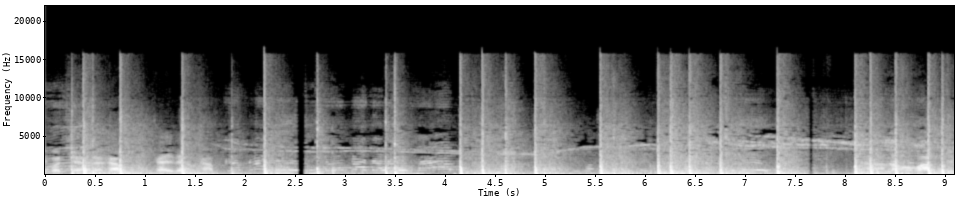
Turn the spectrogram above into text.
ไล่กดแชร์นะครับ ใกล้แล้วครับเราครับอ่าเ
